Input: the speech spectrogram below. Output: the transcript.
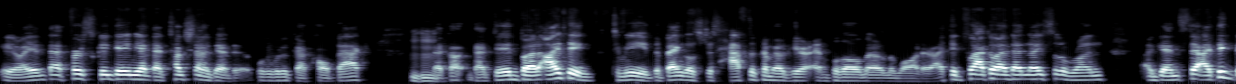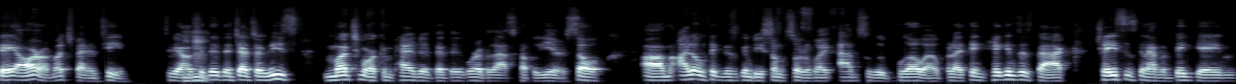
You know, in that first good game, he had that touchdown again. Would have got called back. Mm-hmm. That got that did, but I think to me the Bengals just have to come out here and blow them out of the water. I think Flacco had that nice little run against it. I think they are a much better team. To be honest mm-hmm. with you, the Jets are at least much more competitive than they were the last couple of years. So Um, I don't think there's going to be some sort of like absolute blowout, but I think Higgins is back. Chase is going to have a big game,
